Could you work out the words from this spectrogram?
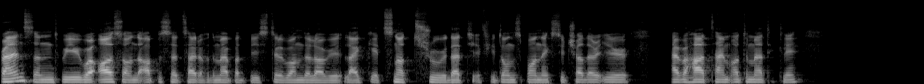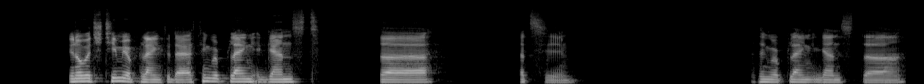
France, and we were also on the opposite side of the map, but we still won the lobby. Like it's not true that if you don't spawn next to each other, you have a hard time automatically. You know which team you're playing today? I think we're playing against the. Let's see. I think we're playing against the.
